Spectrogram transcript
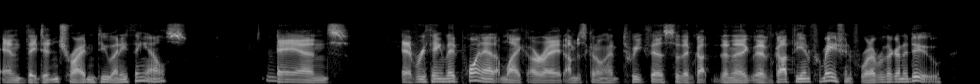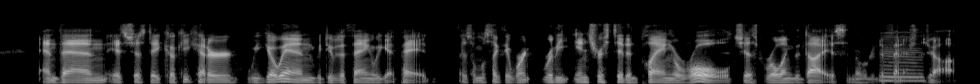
And they didn't try and do anything else. Mm. And everything they'd point at, I'm like, all right, I'm just going to go ahead and tweak this. So they've got then they, they've got the information for whatever they're going to do. And then it's just a cookie cutter. We go in, we do the thing, we get paid. It's almost like they weren't really interested in playing a role, just rolling the dice in order to finish Mm. the job.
